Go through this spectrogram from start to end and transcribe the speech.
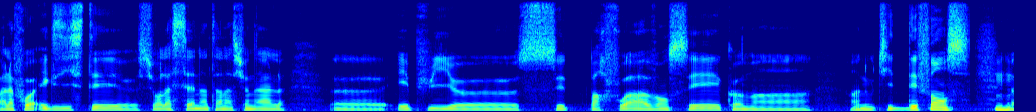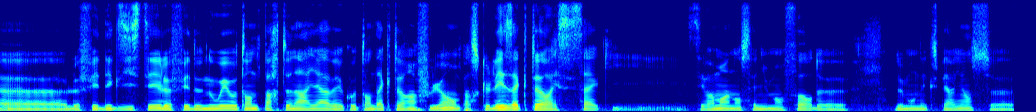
à la fois exister sur la scène internationale et puis c'est parfois avancé comme un, un outil de défense. Mhm. Euh, le fait d'exister, le fait de nouer autant de partenariats avec autant d'acteurs influents, parce que les acteurs, et c'est ça qui, c'est vraiment un enseignement fort de, de mon expérience euh,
